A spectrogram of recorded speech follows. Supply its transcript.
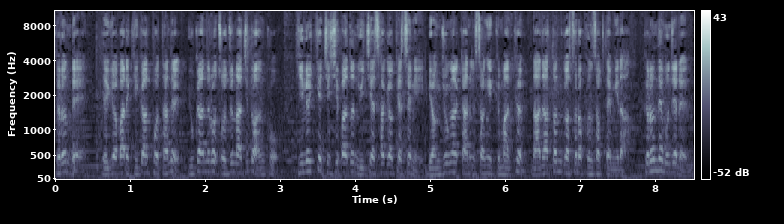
그런데 100여 발의 기관포탄을 육안으로 조준하지도 않고 뒤늦게 지시받은 위치에 사격했으니 명중할 가능성이 그만큼 낮았던 것으로 분석됩니다. 그런데 문제는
